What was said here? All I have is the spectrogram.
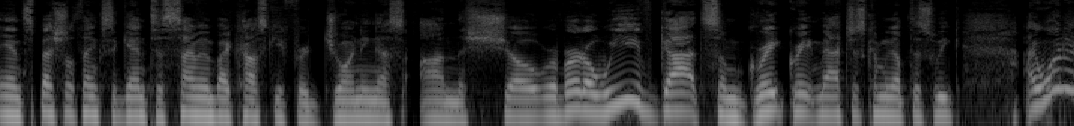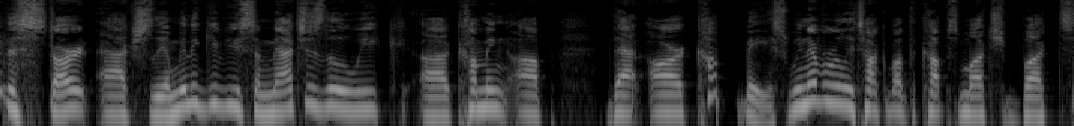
And special thanks again to Simon Bajkowski for joining us on the show. Roberto, we've got some great, great matches coming up this week. I wanted to start actually, I'm going to give you some matches of the week uh, coming up that are cup based. We never really talk about the cups much, but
